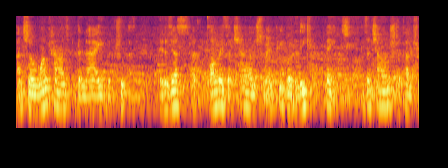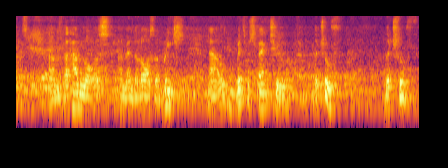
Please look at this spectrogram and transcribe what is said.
And so one can't deny the truth. It is just a, always a challenge when people leak things. It's a challenge to countries um, that have laws and when the laws are breached. Now, with respect to the truth, the truth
